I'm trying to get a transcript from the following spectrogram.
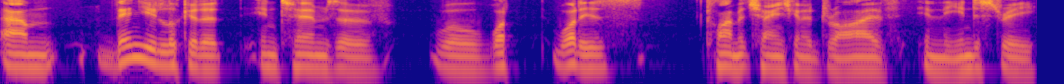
Um, then you look at it in terms of well, what what is climate change going to drive in the industry,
